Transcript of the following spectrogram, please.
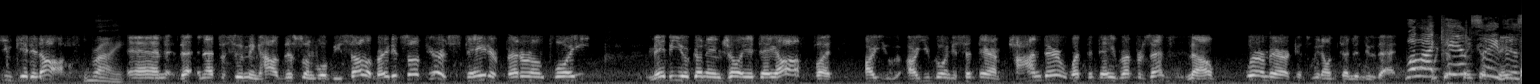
you get it off right. and, that, and that's assuming how this one will be celebrated. So if you're a state or federal employee, maybe you're going to enjoy a day off, but are you are you going to sit there and ponder what the day represents? No, we're Americans. We don't tend to do that. Well, I We can say this.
